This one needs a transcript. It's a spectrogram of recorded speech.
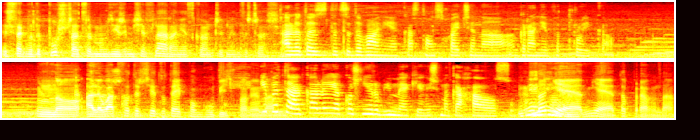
Jeśli tak będę puszczać, to mam nadzieję, że mi się flara nie skończy w międzyczasie. Ale to jest zdecydowanie custom, słuchajcie, na granie we trójkę. No, Tak ale łatwo też się tutaj pogubić, powiem Niby wam. tak, ale jakoś nie robimy jakiegoś mega chaosu. Nie, No nie, nie, to prawda.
